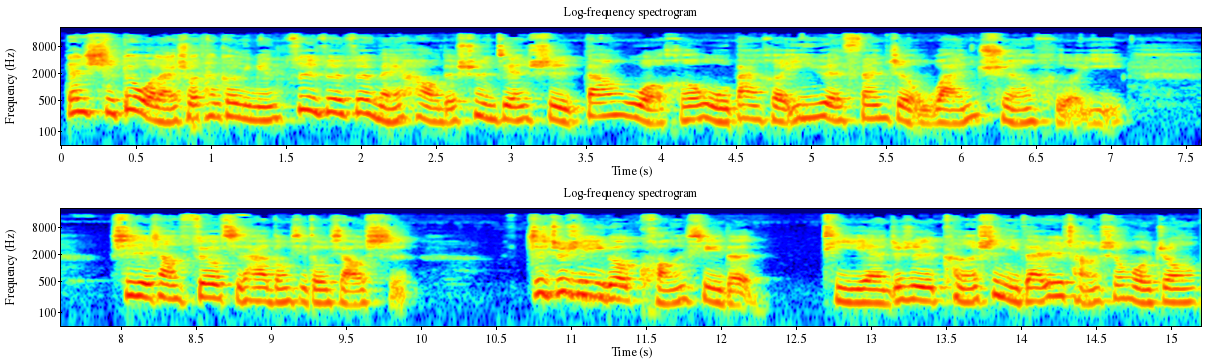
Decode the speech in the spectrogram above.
但是对我来说，探戈里面最最最美好的瞬间是，当我和舞伴和音乐三者完全合一，世界上所有其他的东西都消失，这就是一个狂喜的体验，就是可能是你在日常生活中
